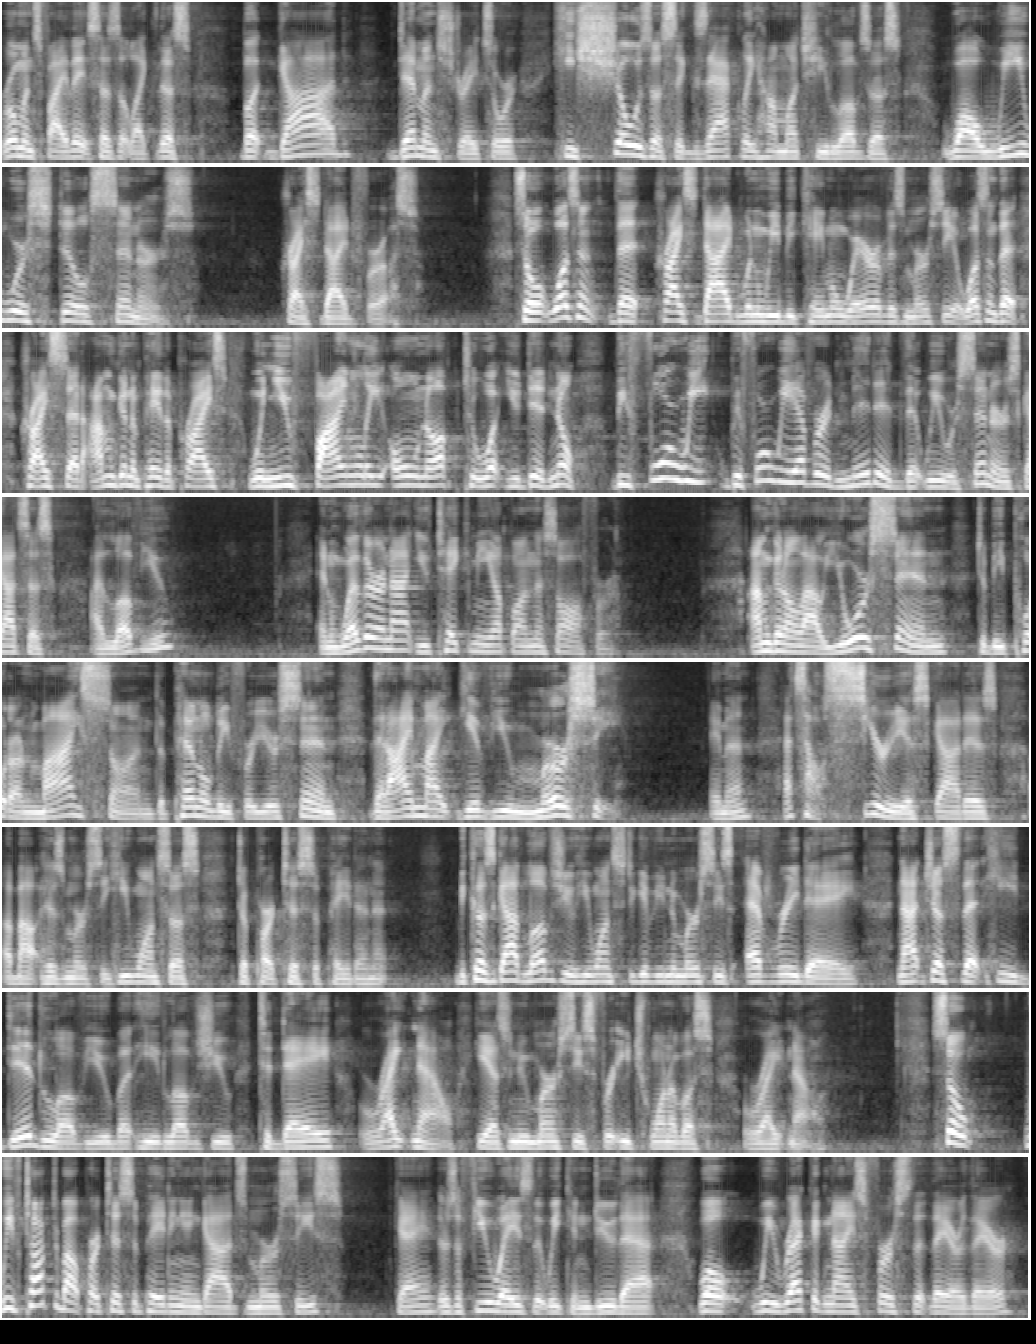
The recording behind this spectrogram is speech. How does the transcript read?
Romans 5 8 says it like this But God demonstrates or he shows us exactly how much he loves us. While we were still sinners, Christ died for us. So it wasn't that Christ died when we became aware of his mercy. It wasn't that Christ said, I'm going to pay the price when you finally own up to what you did. No, before we, before we ever admitted that we were sinners, God says, I love you. And whether or not you take me up on this offer, I'm going to allow your sin to be put on my son, the penalty for your sin, that I might give you mercy. Amen? That's how serious God is about his mercy. He wants us to participate in it. Because God loves you, He wants to give you new mercies every day. Not just that He did love you, but He loves you today, right now. He has new mercies for each one of us right now. So, we've talked about participating in God's mercies okay? There's a few ways that we can do that. Well, we recognize first that they are there,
